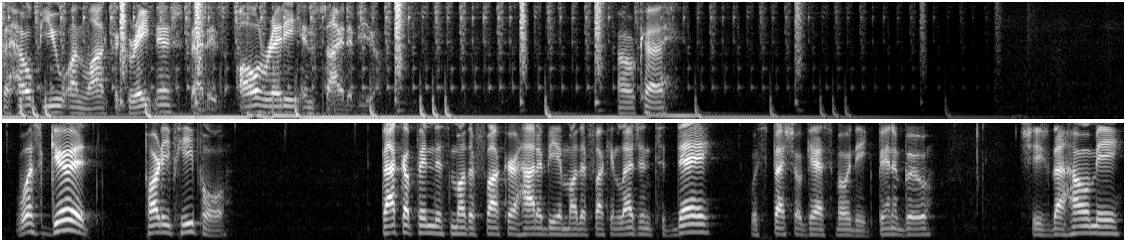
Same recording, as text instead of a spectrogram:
to help you unlock the greatness that is already inside of you. Okay. What's good, party people? Back up in this motherfucker, How to Be a Motherfucking Legend today with special guest Monique Benabou. She's the homie.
